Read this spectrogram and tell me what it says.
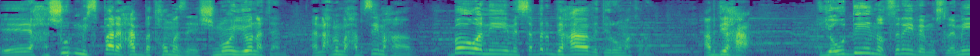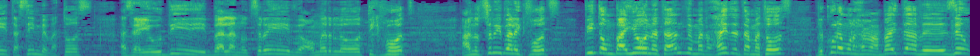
אה, חשוד מספר אחד בתחום הזה, שמו יונתן. אנחנו מחפשים אחריו. בואו אני מספר בדיחה ותראו מה קורה. הבדיחה יהודי, נוצרי ומוסלמי טסים במטוס, אז היהודי בא לנוצרי ואומר לו תקפוץ, הנוצרי בא לקפוץ, פתאום בא יונתן ומתחיל את המטוס, וכולם הולכים הביתה וזהו,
